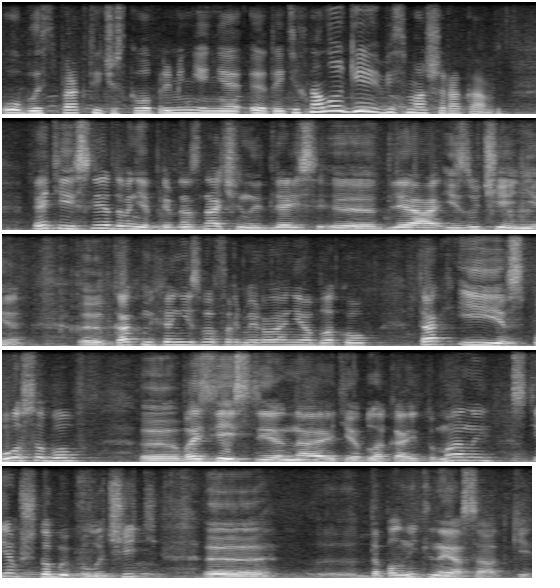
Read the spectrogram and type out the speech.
Область практического применения этой технологии весьма широка. Эти исследования предназначены для, э, для изучения э, как механизма формирования облаков, так и способов воздействие на эти облака и туманы с тем, чтобы получить э, дополнительные осадки.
